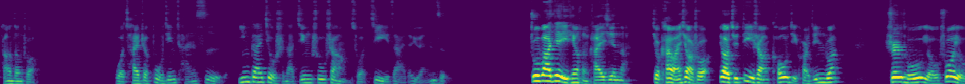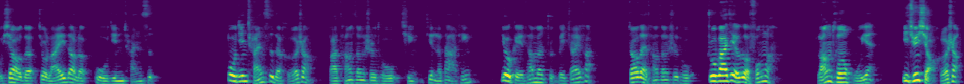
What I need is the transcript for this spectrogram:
唐僧说。我猜这布金禅寺应该就是那经书上所记载的园子。猪八戒一听很开心呢，就开玩笑说要去地上抠几块金砖。师徒有说有笑的就来到了布金禅寺。布金禅寺的和尚把唐僧师徒请进了大厅，又给他们准备斋饭，招待唐僧师徒。猪八戒饿疯了，狼吞虎咽。一群小和尚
